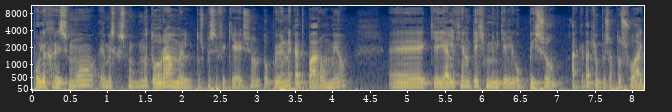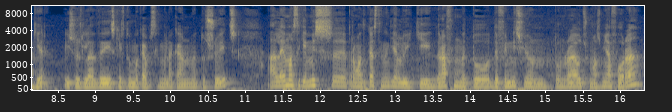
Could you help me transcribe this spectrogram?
Πολύ χρήσιμο. Εμείς χρησιμοποιούμε το RAML, το specification, το οποίο είναι κάτι παρόμοιο. Ε, και η αλήθεια είναι ότι έχει μείνει και λίγο πίσω, αρκετά πιο πίσω από το Swagger. Ίσως δηλαδή σκεφτούμε κάποια στιγμή να κάνουμε το Switch. Αλλά είμαστε κι εμείς ε, πραγματικά στην ίδια λογική. Γράφουμε το definition των routes μας μια φορά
